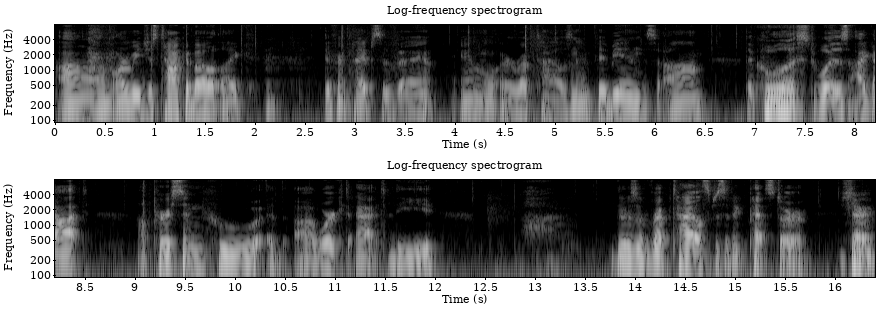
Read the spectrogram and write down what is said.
um, or we just talk about like different types of uh, animal or reptiles and amphibians. Um, the coolest was I got a person who uh, worked at the there's a reptile specific pet store Sure.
